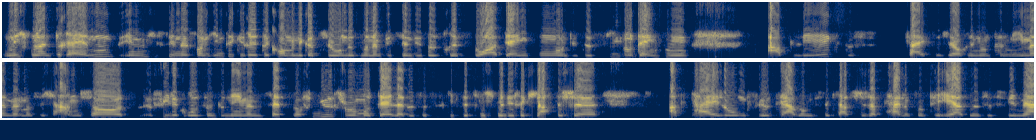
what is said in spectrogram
nicht nur ein Trend im Sinne von integrierter Kommunikation, dass man ein bisschen dieses Ressortdenken und dieses Silo-Denken ablegt. Das zeigt sich auch in Unternehmen, wenn man sich anschaut, viele große Unternehmen setzen auf Newsroom-Modelle. Das heißt, es gibt jetzt nicht mehr diese klassische Abteilung für Werbung, diese klassische Abteilung von PR, sondern es ist vielmehr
